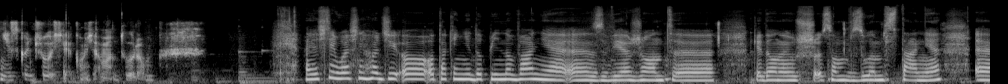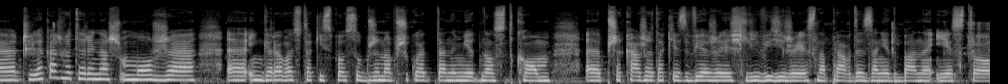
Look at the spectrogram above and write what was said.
nie skończyło się jakąś awanturą. A jeśli właśnie chodzi o, o takie niedopilnowanie e, zwierząt, e, kiedy one już są w złym stanie, e, czy lekarz weterynarz może ingerować w taki sposób, że na przykład danym jednostkom przekaże takie zwierzę, jeśli widzi, że jest naprawdę zaniedbane i jest to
